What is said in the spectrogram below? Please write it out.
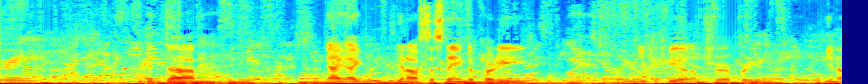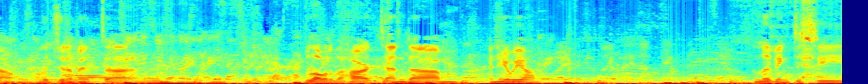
free. it um I, I you know sustained a pretty you could feel it I'm sure pretty you know legitimate uh, blow to the heart. And um and here we are. Living to see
